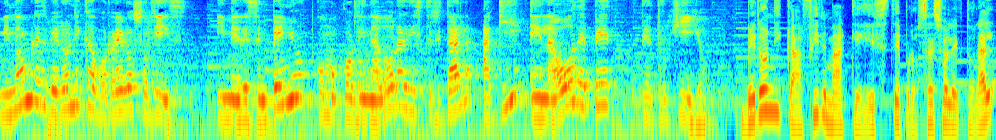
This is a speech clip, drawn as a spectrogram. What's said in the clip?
Mi nombre es Verónica Borrero Solís y me desempeño como coordinadora distrital aquí en la ODP de Trujillo. Verónica afirma que este proceso electoral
